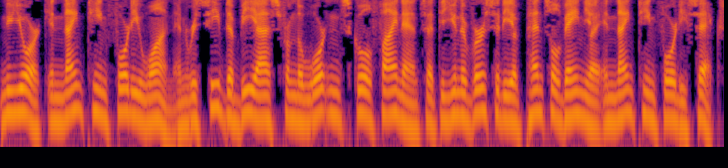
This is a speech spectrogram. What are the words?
New York in 1941 and received a B.S. from the Wharton School Finance at the University of Pennsylvania in 1946.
